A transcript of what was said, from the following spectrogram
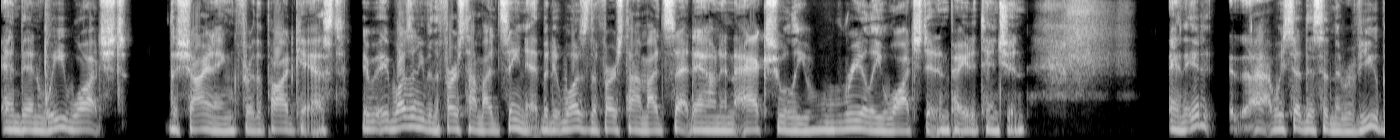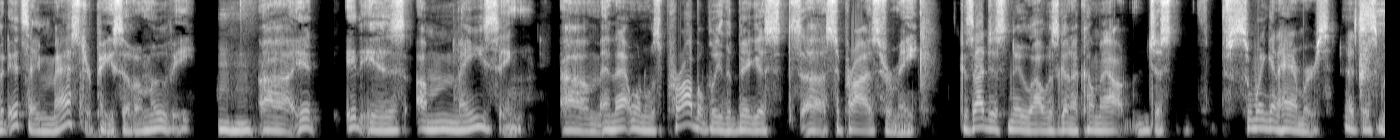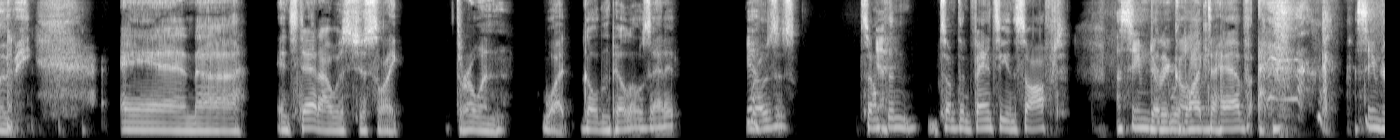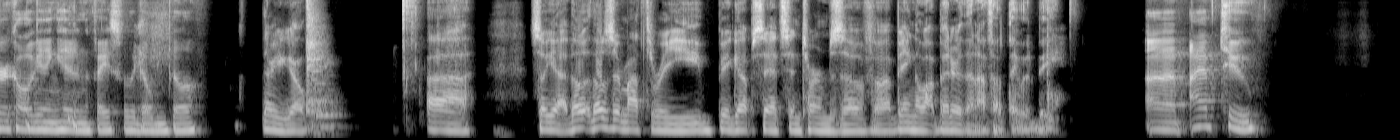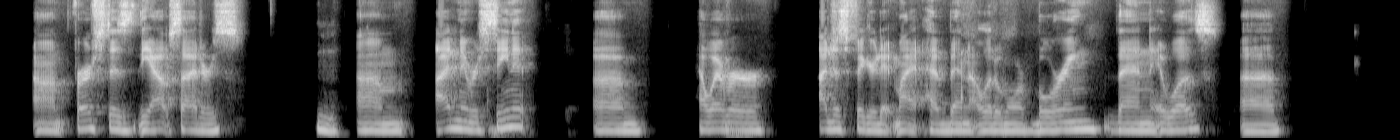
And then we watched The Shining for the podcast. It, it wasn't even the first time I'd seen it, but it was the first time I'd sat down and actually really watched it and paid attention. And it, uh, we said this in the review, but it's a masterpiece of a movie hmm uh, it it is amazing. Um, and that one was probably the biggest uh, surprise for me because I just knew I was going to come out just swinging hammers at this movie, and uh, instead I was just like throwing what golden pillows at it, Yeah. roses, something something fancy and soft I seem to that it would recall. like to have. I seem to recall getting hit in the face with a golden pillow. There you go. Uh, so yeah, th- those are my three big upsets in terms of uh, being a lot better than I thought they would be. Uh, I have two. Um, first is The Outsiders. Hmm. Um, I'd never seen it. Um, however, I just figured it might have been a little more boring than it was. Uh,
